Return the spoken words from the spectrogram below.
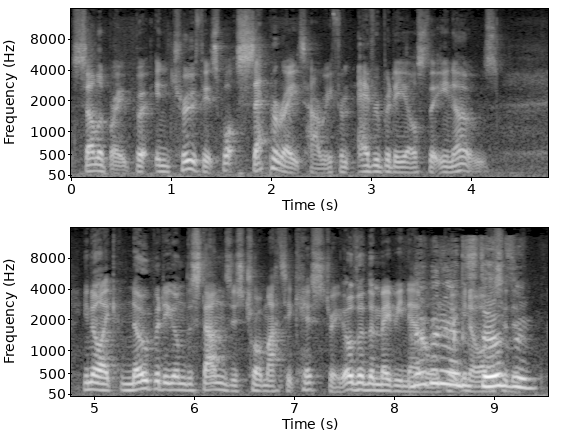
celebrate, but in truth, it's what separates Harry from everybody else that he knows. You know, like nobody understands his traumatic history, other than maybe Neville. Nobody but, you know, understands obviously the- him.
